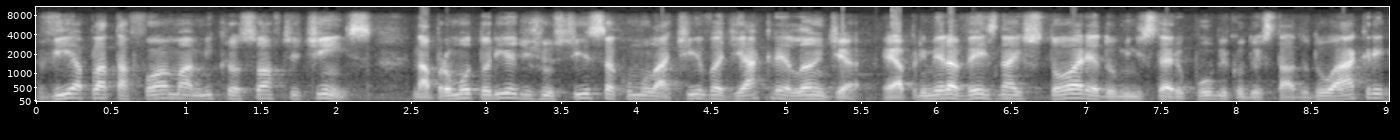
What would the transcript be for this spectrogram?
via plataforma Microsoft Teams, na Promotoria de Justiça Cumulativa de Acrelândia. É a primeira vez na história do Ministério Público do Estado do Acre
